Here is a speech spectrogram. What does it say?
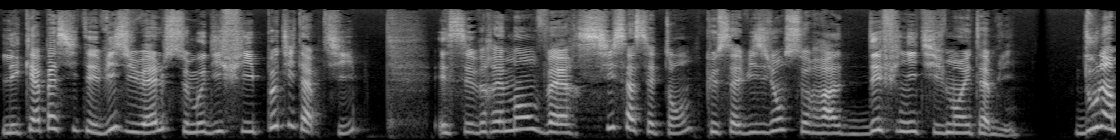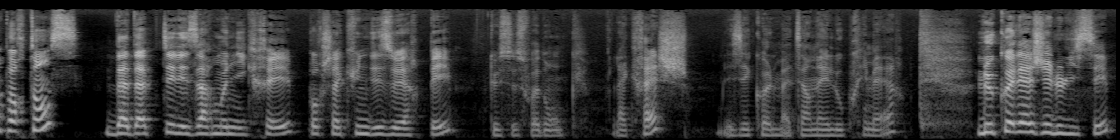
les capacités visuelles se modifient petit à petit et c'est vraiment vers 6 à 7 ans que sa vision sera définitivement établie. D'où l'importance d'adapter les harmonies créées pour chacune des ERP, que ce soit donc la crèche, les écoles maternelles ou primaires, le collège et le lycée,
